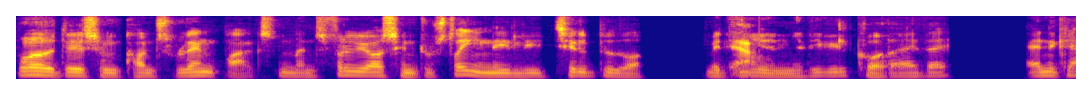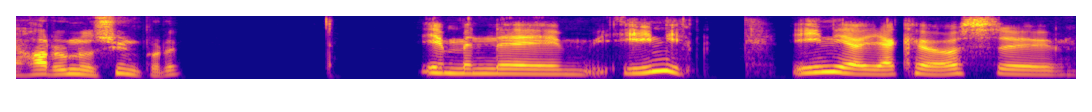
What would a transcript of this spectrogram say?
både det som konsulentbranchen, men selvfølgelig også industrien egentlig tilbyder med de, ja. med de vilkår, der er i dag. Annika, har du noget syn på det? Jamen, øh, enig. Enig, og jeg kan også øh,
